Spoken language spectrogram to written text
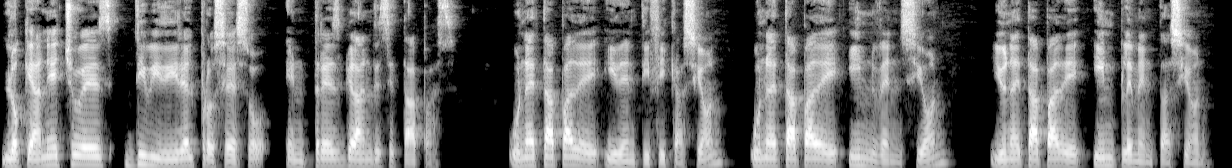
lo que han hecho es dividir el proceso en tres grandes etapas. Una etapa de identificación, una etapa de invención y una etapa de implementación.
